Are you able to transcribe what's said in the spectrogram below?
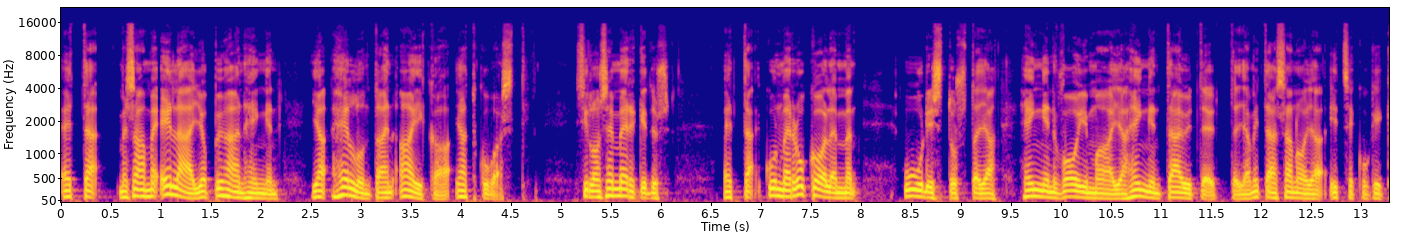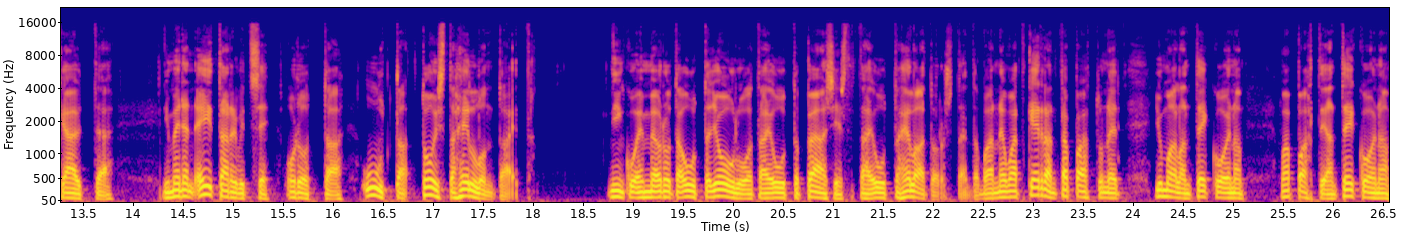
että me saamme elää jo pyhän hengen ja helluntain aikaa jatkuvasti. Silloin se merkitys, että kun me rukoilemme uudistusta ja hengen voimaa ja hengen täyteyttä ja mitä sanoja itse kukin käyttää, niin meidän ei tarvitse odottaa uutta toista hellontaita. Niin kuin emme odota uutta joulua tai uutta pääsiäistä tai uutta helatorstaita, vaan ne ovat kerran tapahtuneet Jumalan tekoina, vapahtajan tekoina,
